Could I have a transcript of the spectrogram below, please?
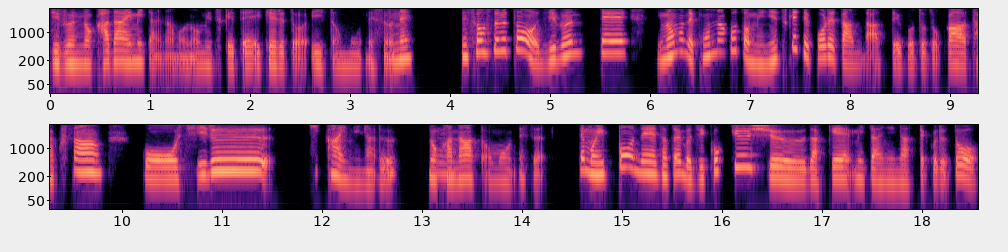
自分の課題みたいなものを見つけていけるといいと思うんですよね。でそうすると、自分って今までこんなことを身につけてこれたんだっていうこととか、たくさんこう知る機会になるのかなと思うんです。でも一方で、例えば自己吸収だけみたいになってくると、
